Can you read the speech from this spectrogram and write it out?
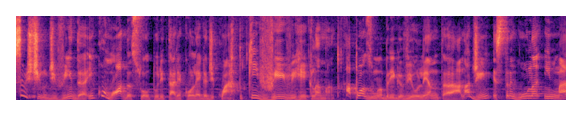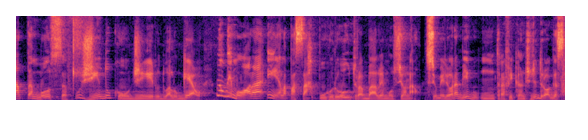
Seu estilo de vida incomoda sua autoritária colega de quarto que vive reclamando. Após uma briga violenta, a Nadine estrangula e mata a moça, fugindo com o dinheiro do aluguel. Não demora em ela passar por outro abalo emocional. Seu melhor amigo, um traficante de drogas,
